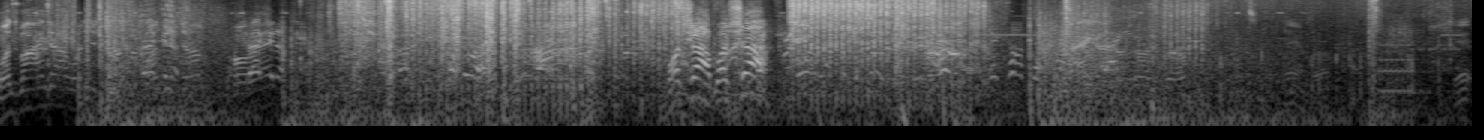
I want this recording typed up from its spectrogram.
One's behind you. One just jump. One just jump. All right. One shot, one shot. I ain't got no guns, bro. Damn, bro. Shit.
